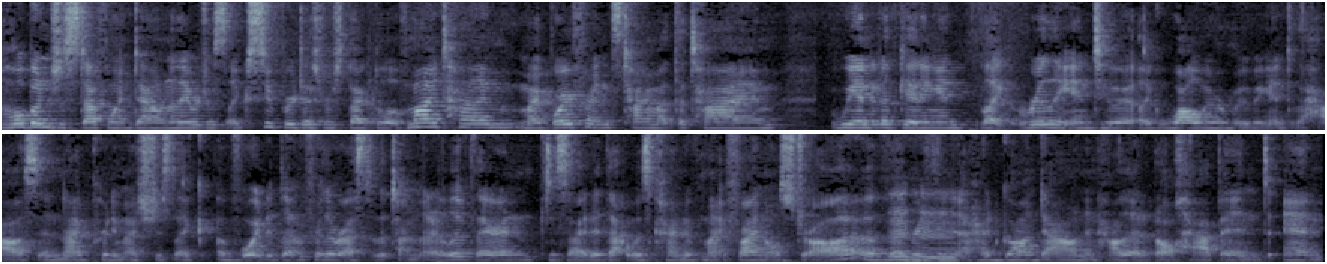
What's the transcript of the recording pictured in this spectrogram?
a whole bunch of stuff went down and they were just like super disrespectful of my time, my boyfriend's time at the time. We ended up getting in like really into it like while we were moving into the house and I pretty much just like avoided them for the rest of the time that I lived there and decided that was kind of my final straw of mm-hmm. everything that had gone down and how that had all happened and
